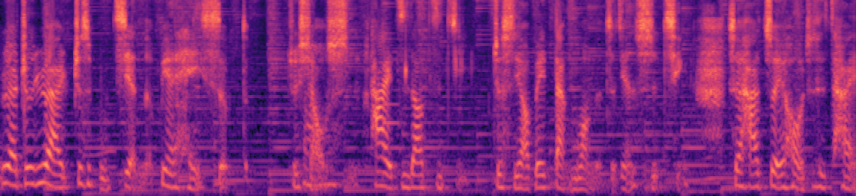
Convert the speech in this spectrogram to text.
越来就越来就是不见了，变黑色的就消失。嗯、他也知道自己。就是要被淡忘的这件事情，所以他最后就是在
